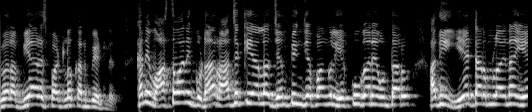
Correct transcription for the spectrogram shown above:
ఇవాళ బీఆర్ఎస్ పార్టీలో కనిపించట్లేదు. కానీ వాస్తవానికి కూడా రాజకీయాల్లో జంపింగ్ జపాంగులు ఎక్కువగానే ఉంటారు. అది ఏ టర్మ్లో అయినా ఏ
